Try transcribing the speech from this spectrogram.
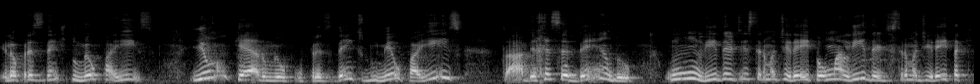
Ele é o presidente do meu país. E eu não quero o, meu, o presidente do meu país sabe, recebendo um líder de extrema-direita ou uma líder de extrema-direita que,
